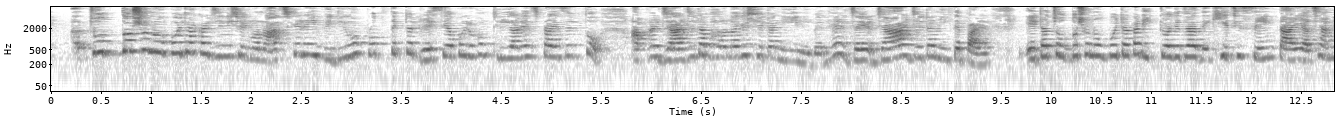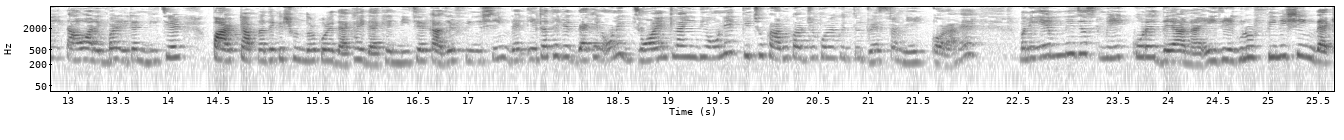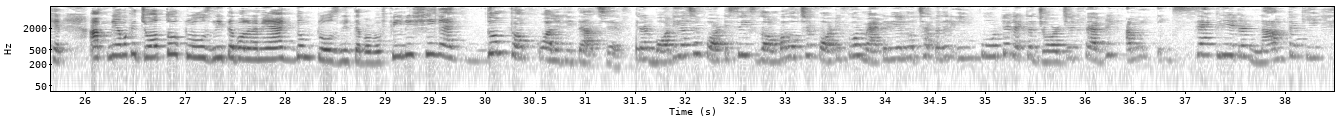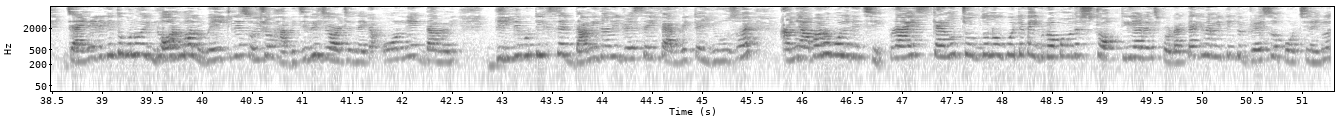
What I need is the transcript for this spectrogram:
চোদ্দশো নব্বই টাকার জিনিস এগুলো না। আজকের এই ভিডিও প্রত্যেকটা ড্রেসই আপু এরকম ক্লিয়ারেন্স প্রাইসের তো আপনার যার যেটা ভালো লাগে সেটা নিয়ে নিবেন। হ্যাঁ যার যেটা নিতে পারেন। এটা চোদ্দশো নব্বই টাকার, একটু আগে যা দেখিয়েছি সেম তাই আছে। আমি তাও আরেকবার এটা নিচের পার্টটা আপনাদেরকে সুন্দর করে দেখাই। দেখেন, নিচের কাজের ফিনিশিং দেন এটা থেকে দেখেন, অনেক জয়েন্ট লাইন দিয়ে অনেক কিছু কারুকার্য করে কিন্তু ড্রেসটা মেক করা। হ্যাঁ মানে এমনি জাস্ট মেক করে দেয়া না। এই যে এগুলোর ফিনিশিং দেখেন, আপনি আমাকে যত ক্লোজ নিতে বলেন, আমি একদম ক্লোজ নিতে পারব। ফিনিশিং একদম টপ কোয়ালিটিতে আছে। এটার বডি আছে ফর্টি সিক্স লম্বা হচ্ছে ফর্টি ফোর ম্যাটেরিয়াল হচ্ছে আপনাদের ইম্পোর্টেড একটা জর্জেট ফ্যাব্রিক আমি এক্স্যাক্টলি এটার নামটা কি জানি না, এটা কিন্তু কোনো ওই নর্মাল ওয়েটলেস ওইসব হাবিজিবি জর্জেট না, এটা অনেক দামি। দিল্লি বুটিক্স এর দামি দামি ড্রেসে এই ফ্যাব্রিকটা ইউজ হয়। আমি আবারও বলে দিচ্ছি প্রাইস কেন চোদ্দ নব্বই টাকা? এগুলো আমাদের স্টক ক্লিয়ারেন্স প্রোডাক্ট দেখেন আমি কিন্তু ড্রেসও পরছি না, এগুলো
